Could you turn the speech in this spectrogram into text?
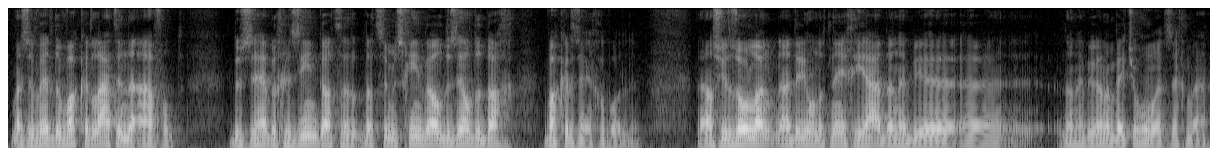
maar ze werden wakker laat in de avond. Dus ze hebben gezien dat, er, dat ze misschien wel dezelfde dag wakker zijn geworden. Nou, als je zo lang, na 309 jaar, dan heb je, uh, dan heb je wel een beetje honger, zeg maar.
